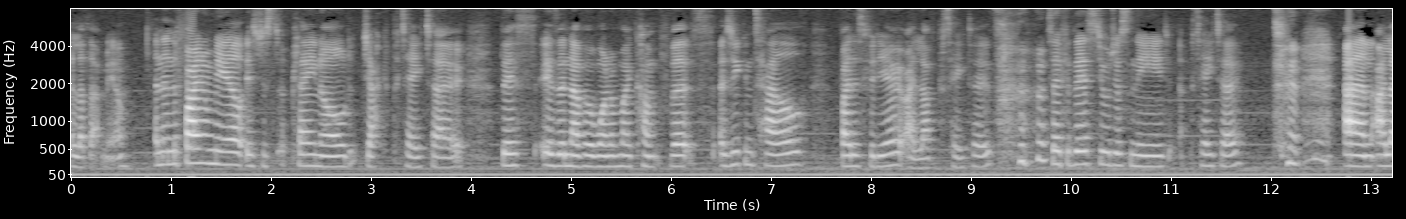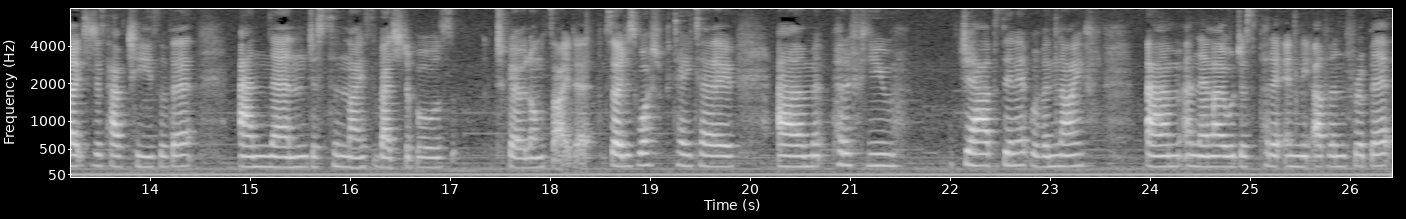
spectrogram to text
I love that meal. And then the final meal is just a plain old jacket potato. This is another one of my comforts. As you can tell by this video I love potatoes. so for this you'll just need a potato and I like to just have cheese with it and then just some nice vegetables to go alongside it. So I just wash the potato, um, put a few jabs in it with a knife um, and then I will just put it in the oven for a bit.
